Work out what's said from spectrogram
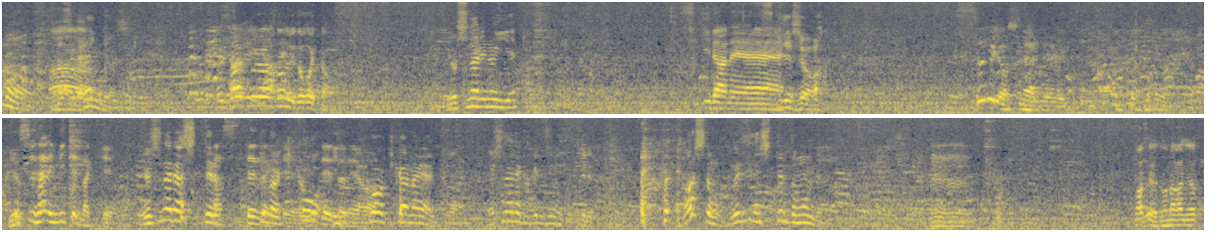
もん確かないんだよ。でサークルはその時どこ行ったの？吉成の家。好好きだね。きでしょすぐ吉成で。吉成見てんだっけ？吉成は知ってる。あ知ってんだっけ？けど聞こは聞かないやつは。吉成は確実に知ってる。マシとも確実に知ってると思うんだよ。早稲田どんな感じだった？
